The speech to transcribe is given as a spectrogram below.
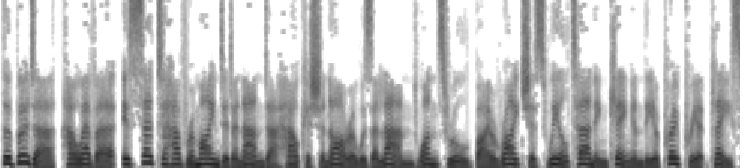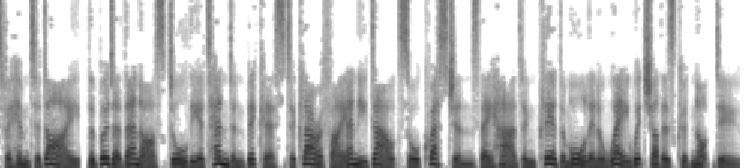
The Buddha, however, is said to have reminded Ananda how Kushinara was a land once ruled by a righteous wheel-turning king and the appropriate place for him to die. The Buddha then asked all the attendant bhikkhus to clarify any doubts or questions they had and cleared them all in a way which others could not do.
